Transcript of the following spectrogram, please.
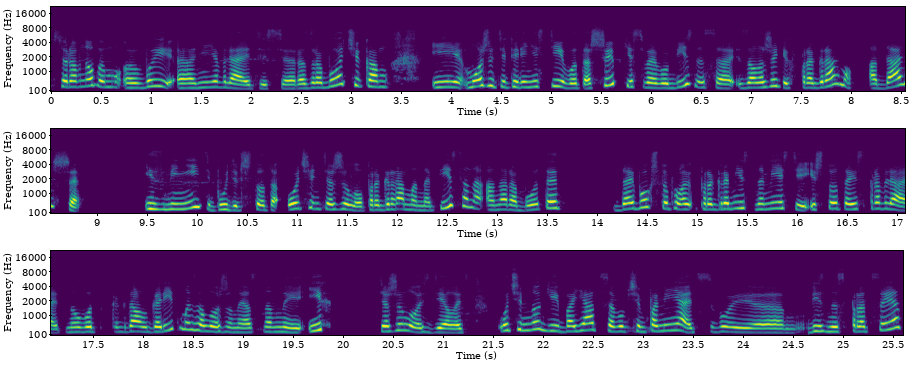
Все равно вы, э, вы э, не являетесь разработчиком и можете перенести вот ошибки своего бизнеса, заложить их в программу, а дальше изменить будет что-то очень тяжело. Программа написана, она работает, дай бог, что программист на месте и что-то исправляет, но вот когда алгоритмы заложены основные, их тяжело сделать. Очень многие боятся, в общем, поменять свой э, бизнес-процесс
